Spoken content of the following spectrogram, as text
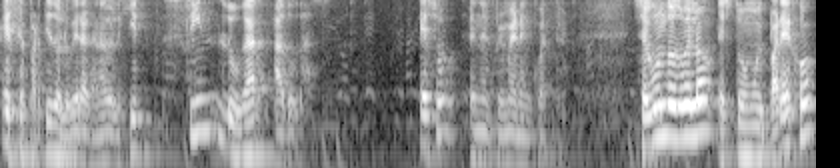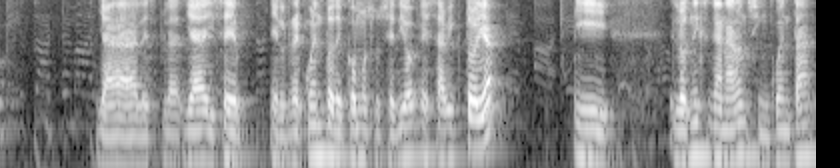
ese partido lo hubiera ganado el Heat sin lugar a dudas. Eso en el primer encuentro. Segundo duelo estuvo muy parejo. Ya, les, ya hice el recuento de cómo sucedió esa victoria. Y los Knicks ganaron 50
